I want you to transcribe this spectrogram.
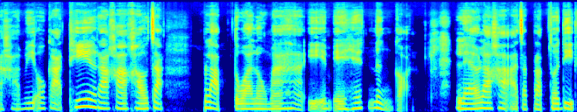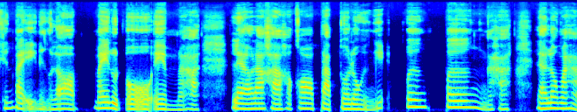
นะคะ มีโอกาสที่ราคาเขาจะปรับตัวลงมาหา EMA H1 ก่อน แล้วราคาอาจจะปรับตัวดีดขึ้นไปอีก 1 รอบ ไม่หลุด OOM นะคะ แล้วราคาเขาก็ปรับตัวลงอย่างงี้ปึ้งปึ้งนะคะ แล้วลงมาหา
